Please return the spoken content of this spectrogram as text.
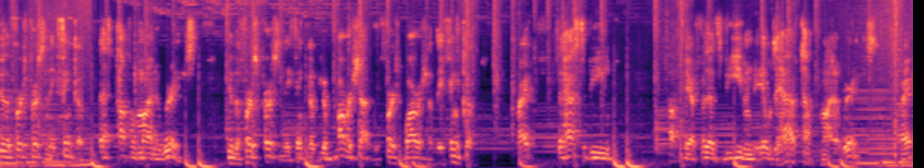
you're the first person they think of. That's top of mind awareness you're the first person they think of. Your barbershop, the first barbershop they think of, right? So it has to be up there for that to be even able to have top of mind awareness, right?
